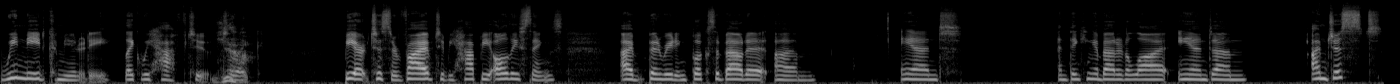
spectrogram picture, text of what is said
We need community. Like we have to Yeah. to like be our, to survive, to be happy, all these things. I've been reading books about it, um, and and thinking about it a lot. And um, I'm just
